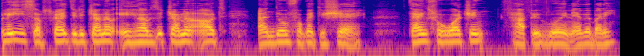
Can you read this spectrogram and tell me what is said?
please subscribe to the channel. It helps the channel out. And don't forget to share. Thanks for watching. Happy growing, everybody.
